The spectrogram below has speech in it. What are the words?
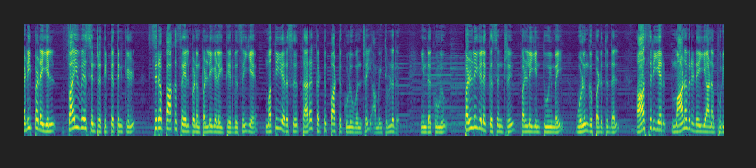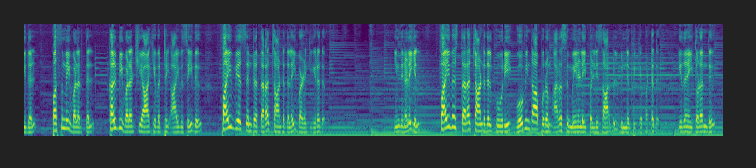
அடிப்படையில் ஃபைவ் வேஸ் என்ற திட்டத்தின் கீழ் சிறப்பாக செயல்படும் பள்ளிகளை தேர்வு செய்ய மத்திய அரசு தர கட்டுப்பாட்டு குழு ஒன்றை அமைத்துள்ளது. இந்த குழு பள்ளிகளுக்கு சென்று பள்ளியின் தூய்மை ஒழுங்குபடுத்துதல் ஆசிரியர் மாணவரிடையேயான புரிதல் பசுமை வளர்த்தல் கல்வி வளர்ச்சி ஆகியவற்றை ஆய்வு செய்து ஃபைவ் எஸ் என்ற தரச் சான்றிதழை வழங்குகிறது. இந்த நிலையில் ஃபைவ் எஸ் தரச் சான்றிதழ் கோரி கோவிந்தாபுரம் அரசு மேல்நிலைப் பள்ளி சார்பில் விண்ணப்பிக்கப்பட்டது. இதனைத் தொடர்ந்து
